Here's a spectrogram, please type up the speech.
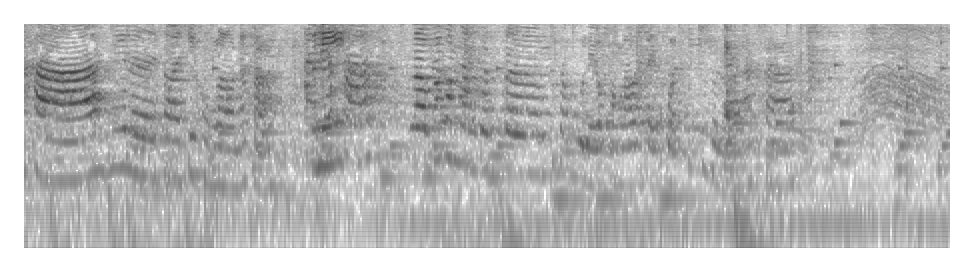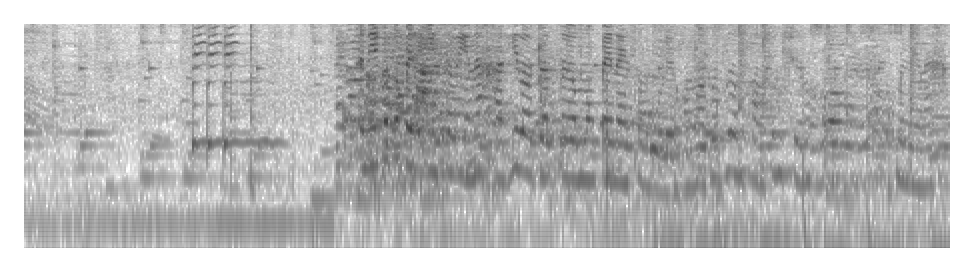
นะคะ นี่เลยสมาชิกของเรานะคะตอนนี้เราก็กำลังจะเติมสบู่เหลวของเราใส่ขวดที่มีอยู่แล้วนะคะ อันนี้ก็จะเป็นอีซิลีนนะคะ ที่เราจะเติมลงไปในสบู่เหลวของเราเพื่อเพิ่มความชุ่มชื้นของมือนะคะ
